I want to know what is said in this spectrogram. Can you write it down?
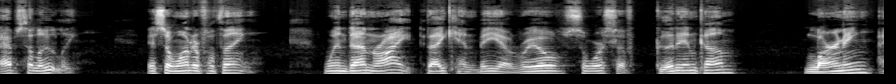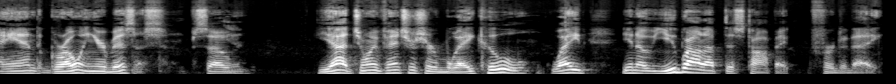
Absolutely. It's a wonderful thing. When done right, they can be a real source of good income, learning, and growing your business. So, yeah, yeah joint ventures are way cool. Wade, you know, you brought up this topic for today.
